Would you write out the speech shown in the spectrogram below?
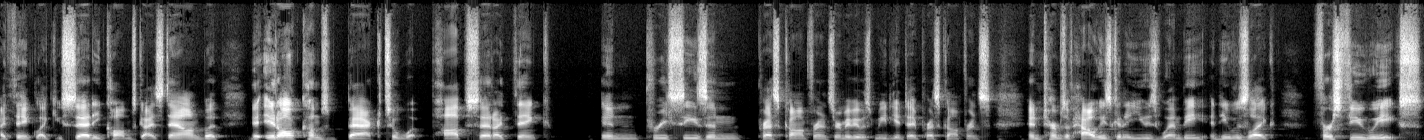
I think, like you said, he calms guys down. But it, it all comes back to what Pop said, I think, in preseason press conference, or maybe it was media day press conference, in terms of how he's going to use Wemby. And he was like, first few weeks,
